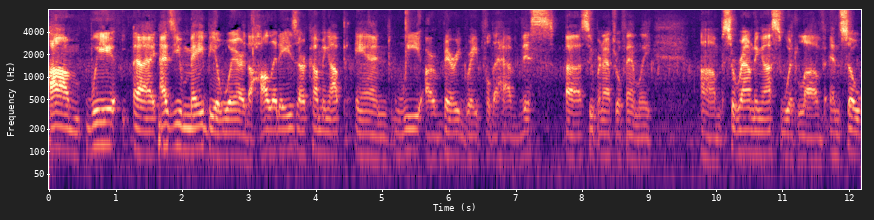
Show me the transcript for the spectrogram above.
Um, we, uh, as you may be aware, the holidays are coming up, and we are very grateful to have this uh, supernatural family um, surrounding us with love. And so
